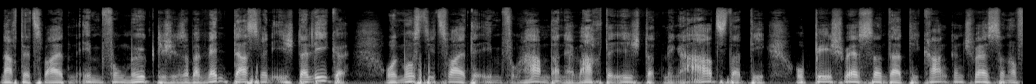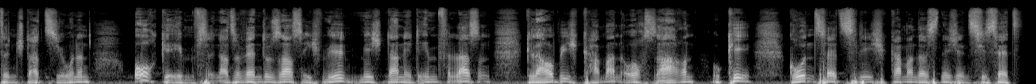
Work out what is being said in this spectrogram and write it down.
nach der zweiten Impfung möglich ist. Aber wenn das, wenn ich da liege und muss die zweite Impfung haben, dann erwarte ich, dass mein Arzt, dass die OP-Schwestern, dass die Krankenschwestern auf den Stationen auch geimpft sind. Also wenn du sagst, ich will mich da nicht impfen lassen, glaube ich, kann man auch sagen, okay, grundsätzlich kann man das nicht ins Gesetz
